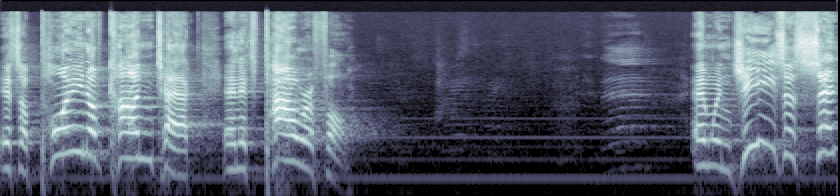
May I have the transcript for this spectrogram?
It's a point of contact and it's powerful. And when Jesus sent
